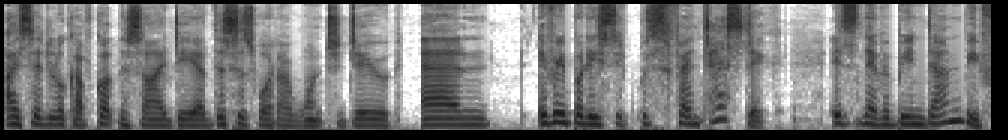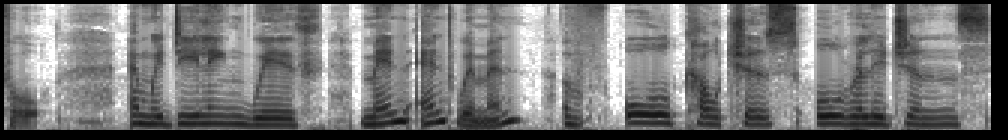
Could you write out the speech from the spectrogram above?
I said, look, I've got this idea. This is what I want to do. And everybody said it was fantastic. It's never been done before. And we're dealing with men and women of all cultures, all religions.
